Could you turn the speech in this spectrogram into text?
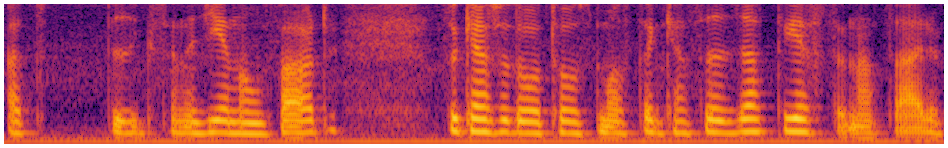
att vigseln är genomförd så kanske då toastmastern kan säga till gästerna att så här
